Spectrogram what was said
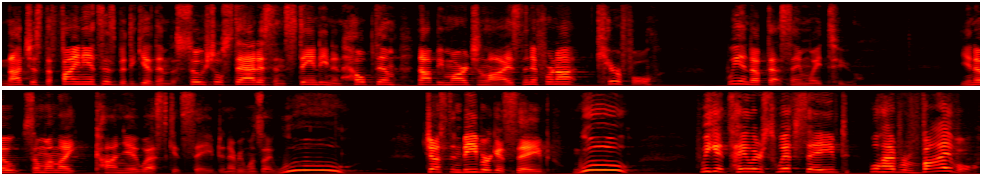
not just the finances, but to give them the social status and standing and help them not be marginalized. And if we're not careful, we end up that same way too. You know, someone like Kanye West gets saved, and everyone's like, woo! Justin Bieber gets saved, woo! If we get Taylor Swift saved, we'll have revival,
